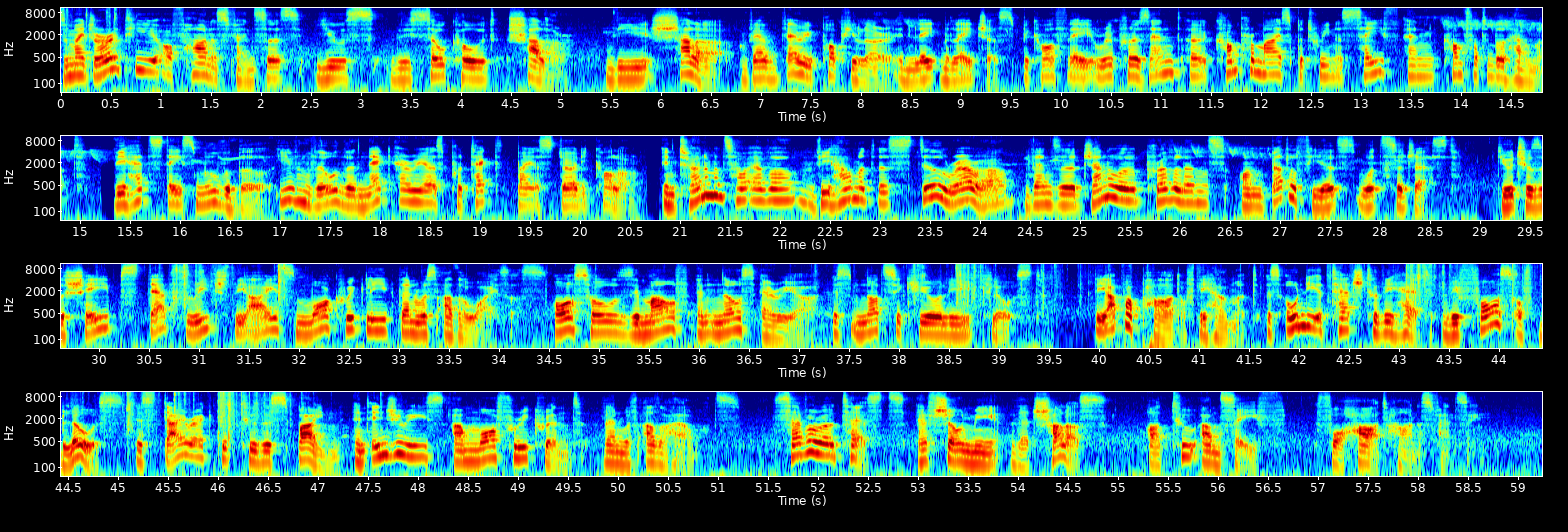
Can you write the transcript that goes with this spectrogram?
The majority of harness fencers use the so-called schaller. The schaller were very popular in late Middle Ages because they represent a compromise between a safe and comfortable helmet. The head stays movable, even though the neck area is protected by a sturdy collar. In tournaments, however, the helmet is still rarer than the general prevalence on battlefields would suggest. Due to the shape, stabs reach the eyes more quickly than with other visors. Also, the mouth and nose area is not securely closed. The upper part of the helmet is only attached to the head. The force of blows is directed to the spine and injuries are more frequent than with other helmets. Several tests have shown me that schallers are too unsafe for hard harness fencing.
